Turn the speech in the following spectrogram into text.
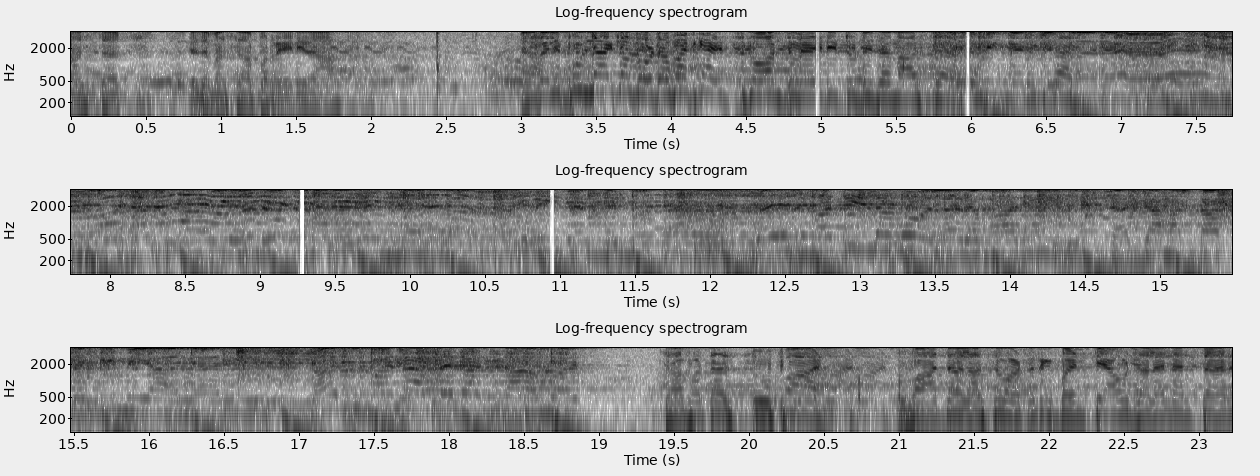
masters. त्याचे मास्टर आपण रेडी राहा. यावेळी पुन्हा एकदा मोठा फटका. It's gone to ready to teacher master त्याच्या तुफान. वादळ. असं वाटतं की बंटी आउट झाल्यानंतर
